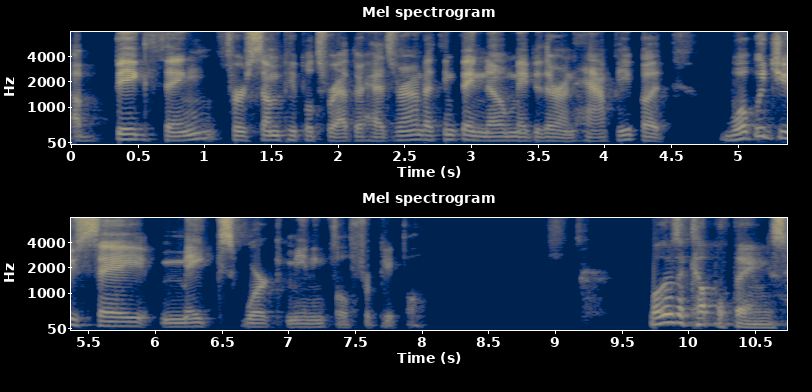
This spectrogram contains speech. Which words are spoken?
a big thing for some people to wrap their heads around. I think they know maybe they're unhappy, but what would you say makes work meaningful for people? Well, there's a couple things,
